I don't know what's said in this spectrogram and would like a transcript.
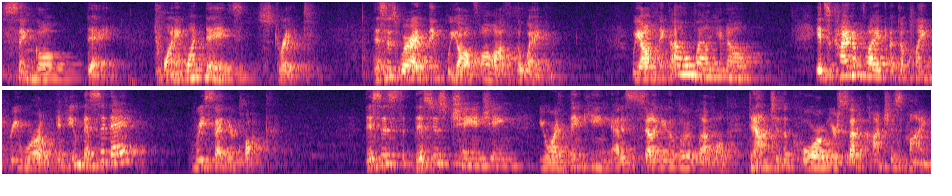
single day. 21 days straight. This is where I think we all fall off the wagon. We all think, oh, well, you know, it's kind of like a complaint-free world. If you miss a day, reset your clock. This is, this is changing your thinking at a cellular level, down to the core, your subconscious mind.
